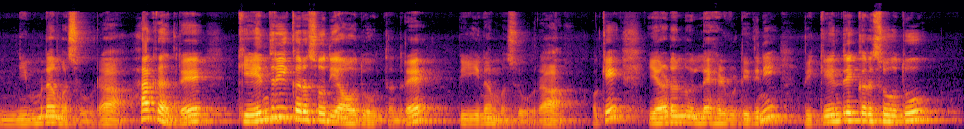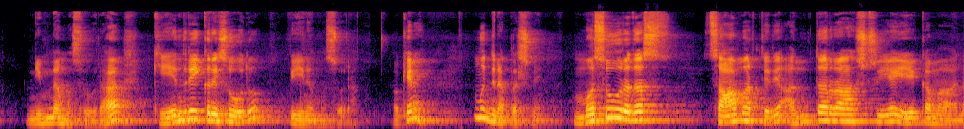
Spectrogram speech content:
ನಿಮ್ಮ ಮಸೂರ. ಹಾಗಾದರೆ ಕೇಂದ್ರೀಕರಿಸೋದು ಯಾವುದು ಅಂತಂದರೆ ಪೀನ ಮಸೂರ. ಓಕೆ ಎರಡನ್ನು ಇಲ್ಲೇ ಹೇಳಿಬಿಟ್ಟಿದ್ದೀನಿ. ವಿಕೇಂದ್ರೀಕರಿಸುವುದು ನಿಮ್ನ ಮಸೂರ, ಕೇಂದ್ರೀಕರಿಸುವುದು ಪೀನ ಮಸೂರ. ಓಕೆನಾ ಮುಂದಿನ ಪ್ರಶ್ನೆ. ಮಸೂರದ ಸಾಮರ್ಥ್ಯದ ಅಂತಾರಾಷ್ಟ್ರೀಯ ಏಕಮಾನ.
